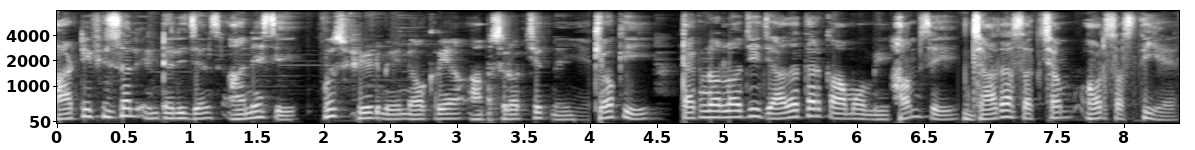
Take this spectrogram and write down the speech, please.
आर्टिफिशियल इंटेलिजेंस आने से उस फ़ील्ड में नौकरियाँ आप सुरक्षित नहीं है, क्योंकि टेक्नोलॉजी ज़्यादातर कामों में हमसे ज़्यादा सक्षम और सस्ती है।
